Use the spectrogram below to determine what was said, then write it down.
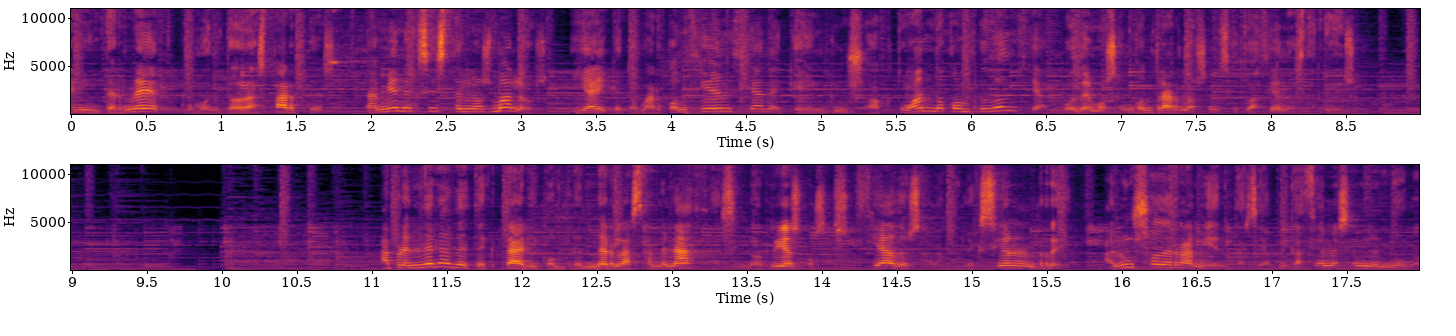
En Internet, como en todas partes, también existen los malos y hay que tomar conciencia de que incluso actuando con prudencia podemos encontrarnos en situaciones de riesgo. Aprender a detectar y comprender las amenazas y los riesgos asociados a la conexión en red, al uso de herramientas y aplicaciones en la nube,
